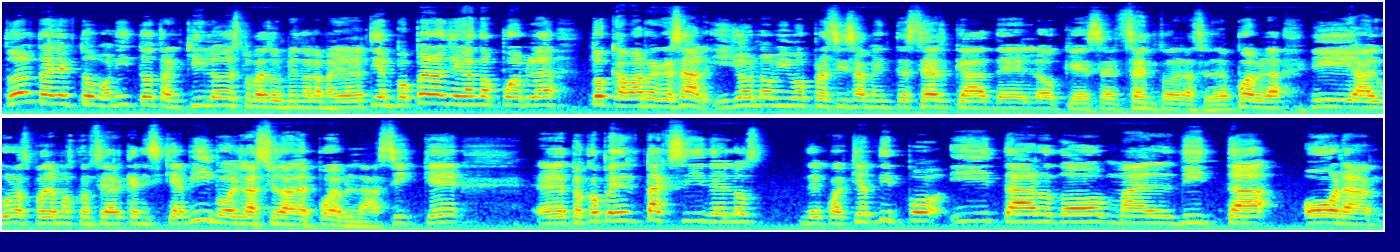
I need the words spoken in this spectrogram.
todo el trayecto bonito, tranquilo, estuve durmiendo la mayoría del tiempo, pero llegando a Puebla tocaba regresar y yo no vivo precisamente cerca de lo que es el centro de la ciudad de Puebla y algunos podemos considerar que ni siquiera vivo en la ciudad de Puebla, así que eh, tocó pedir taxi de los de cualquier tipo y tardó maldita hora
